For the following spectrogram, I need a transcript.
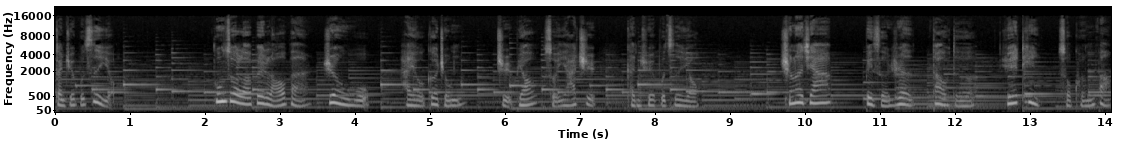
感觉不自由；工作了被老板、任务还有各种指标所压制，感觉不自由；成了家，被责任、道德、约定所捆绑，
